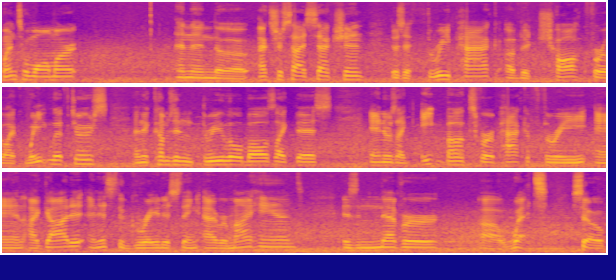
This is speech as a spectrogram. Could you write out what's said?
went to Walmart and then the exercise section there's a three pack of the chalk for like weightlifters and it comes in three little balls like this and it was like eight bucks for a pack of three and I got it and it's the greatest thing ever my hand is never uh, wet so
